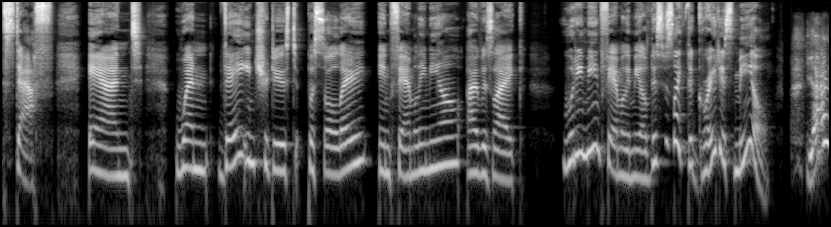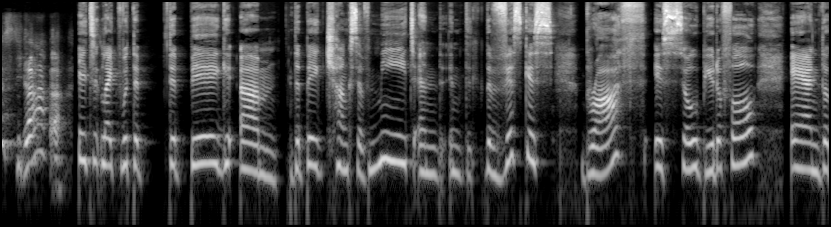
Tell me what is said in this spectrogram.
staff. And when they introduced pozole in family meal, I was like, what do you mean family meal? This is like the greatest meal. Yes, yeah. It's like with the the big um the big chunks of meat and, and the, the, viscous broth is so beautiful. And the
